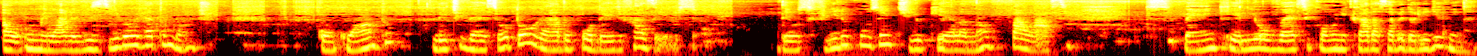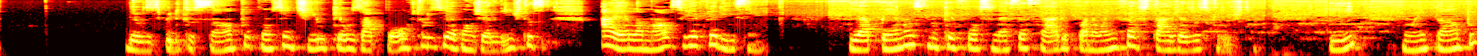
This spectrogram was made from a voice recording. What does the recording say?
algum milagre visível e retumbante, conquanto lhe tivesse otorgado o poder de fazê-los. Deus Filho consentiu que ela não falasse, se bem que ele houvesse comunicado a sabedoria divina. Deus Espírito Santo consentiu que os apóstolos e evangelistas a ela mal se referissem, e apenas no que fosse necessário para manifestar Jesus Cristo. E, no entanto,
